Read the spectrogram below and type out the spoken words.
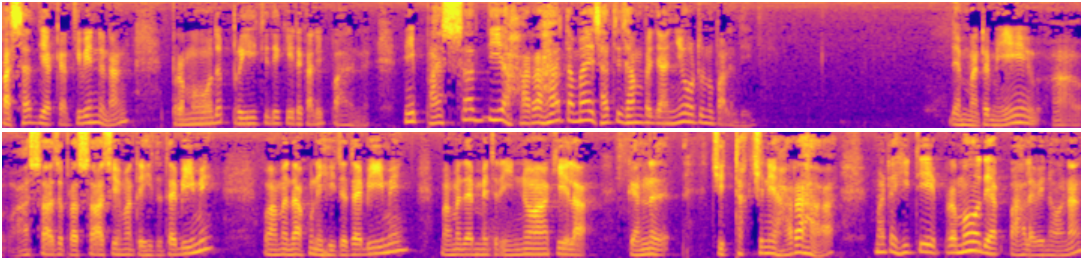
පස්සද්ධියක් ඇති වෙන්න නම් ප්‍රමෝද ප්‍රීති දෙක ඊට කලින් පාලනය. මේ පස්සද්ධිය හරහා තමයි සති සම්පජඤ්ඤය උතුණු පළඳින්නේ. දැන් මට මේ ආස්වාද ප්‍රසවාසයේ මත හිත තැබීමේ වම දකුණේ හිත තැබීමෙන් මම දැන් මෙතන ඉන්නවා කියලා ගන්න චිත්තක්ෂණේ හරහා මට හිතේ ප්‍රමෝදයක් පහළ වෙනවා නම්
